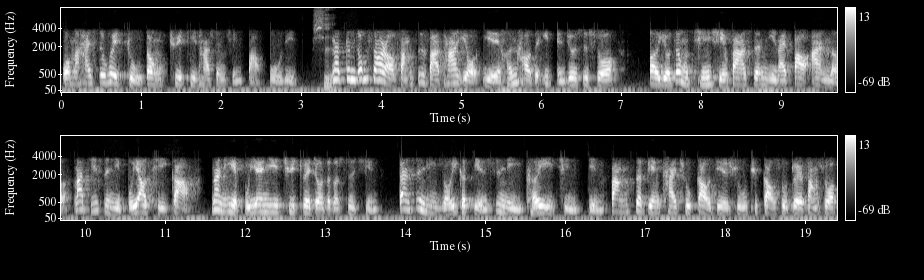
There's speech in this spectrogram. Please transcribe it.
我们还是会主动去替他申请保护令。是。那跟踪骚扰防治法，它有也很好的一点就是说。呃，有这种情形发生，你来报案了，那即使你不要提告，那你也不愿意去追究这个事情，但是你有一个点是，你可以请警方这边开出告诫书，去告诉对方说，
